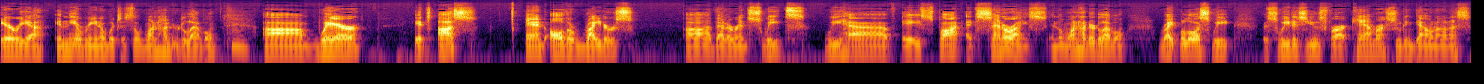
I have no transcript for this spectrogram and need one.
area in the arena, which is the 100 level, um, where it's us and all the writers uh, that are in suites. We have a spot at center ice in the 100 level, right below a suite. The suite is used for our camera shooting down on us.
